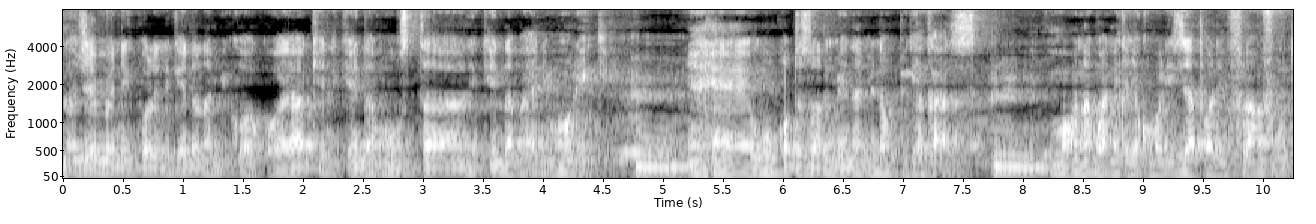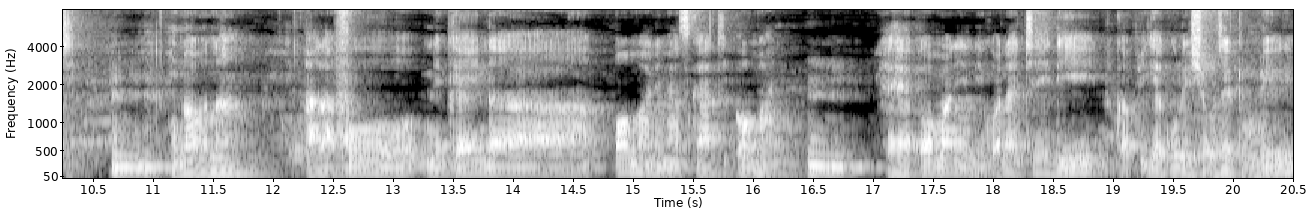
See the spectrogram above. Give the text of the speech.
Na Germany kule nikaenda na mikoa kwa yake, nikaenda Munster nikaenda Bayern Munich. mm. Eh, huko kote sasa nimeenda nimeenda kupiga kazi. Umeona bwana nikaja kumalizia pale Frankfurt. Unaona? Alafu nikaenda Oman Maskati Oman. Mm. Eh, Oman nilikuwa na TD, tukapiga kule show zetu mbili,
